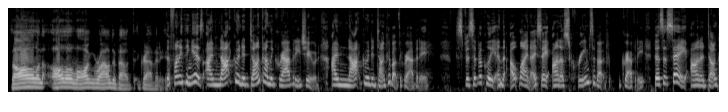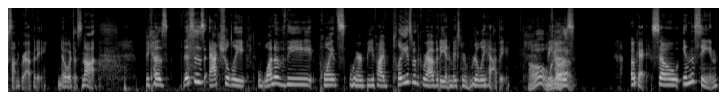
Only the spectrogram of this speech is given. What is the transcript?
It's all an, all a long roundabout gravity. The funny thing is, I'm not going to dunk on the gravity, Jude. I'm not going to dunk about the gravity. Specifically, in the outline, I say Ana screams about gravity. Does it say Ana dunks on gravity? No, it does not. Because this is actually one of the points where B5 plays with gravity and it makes me really happy. oh, look at Because that! Okay, so in the scene,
